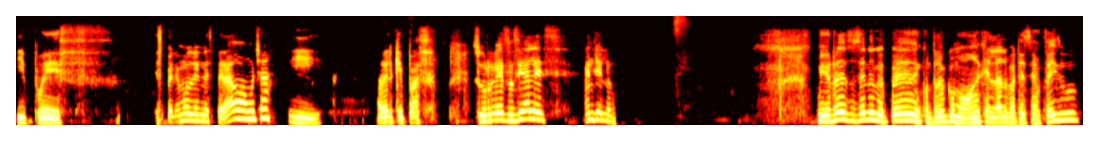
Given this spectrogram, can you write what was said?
Y pues, esperemos lo inesperado, mucha, y a ver qué pasa. Sus redes sociales, Ángelo. Mis redes sociales me pueden encontrar como Ángel Álvarez en Facebook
